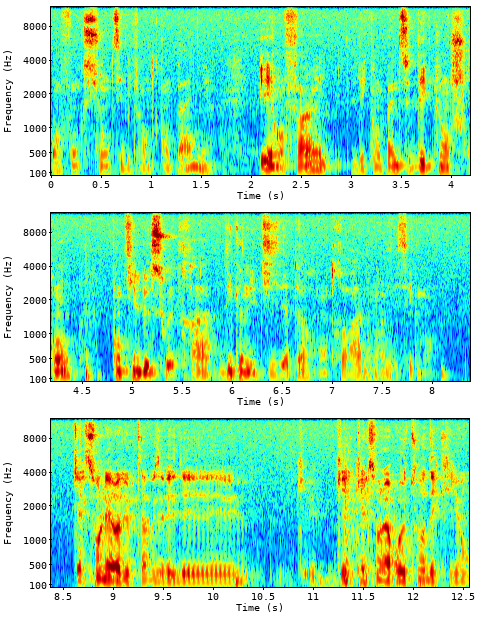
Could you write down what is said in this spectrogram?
en fonction de ses différentes campagnes. Et enfin, les campagnes se déclencheront quand il le souhaitera, dès qu'un utilisateur rentrera dans l'un des segments. Quels sont les résultats Vous avez des... que- que- Quels sont les retours des clients?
